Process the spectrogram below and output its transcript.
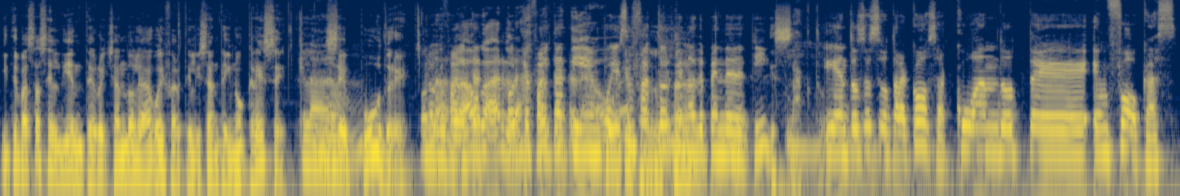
y te pasas el día entero echándole agua y fertilizante y no crece. Claro. Se pudre. Porque, Claro. Falta, porque falta tiempo y es un factor falta- que no depende de ti. Exacto. Y entonces otra cosa, cuando te enfocas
